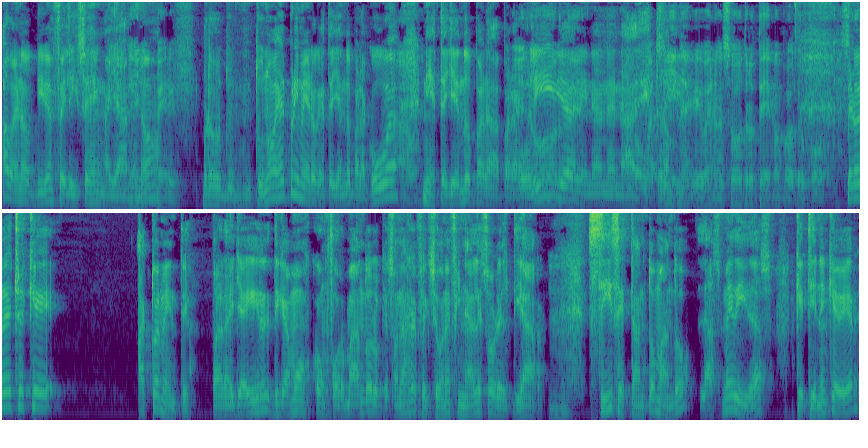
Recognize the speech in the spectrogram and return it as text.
ah, bueno, viven felices en Miami, ¿no? Pero tú no es el primero que esté yendo para Cuba, ah, ni esté yendo para, para Bolivia, ni nada, de esto. China, que bueno, eso es otro tema para otro podcast. Pero el hecho es que actualmente, para ya ir, digamos, conformando lo que son las reflexiones finales sobre el TIAR. Sí se están tomando las medidas que tienen que ver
